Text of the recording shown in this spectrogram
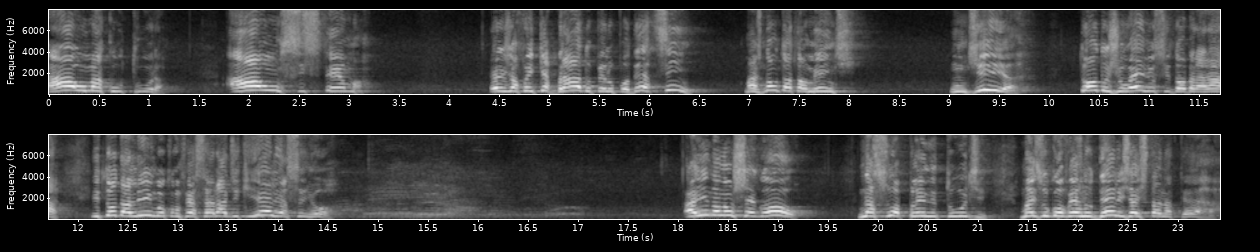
há uma cultura, há um sistema. Ele já foi quebrado pelo poder? Sim, mas não totalmente. Um dia, todo joelho se dobrará e toda língua confessará de que Ele é Senhor. Ainda não chegou, na sua plenitude, mas o governo dele já está na terra.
